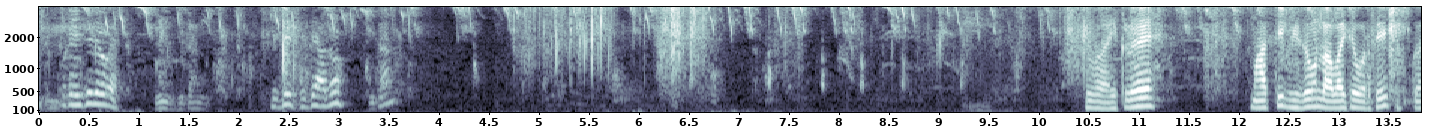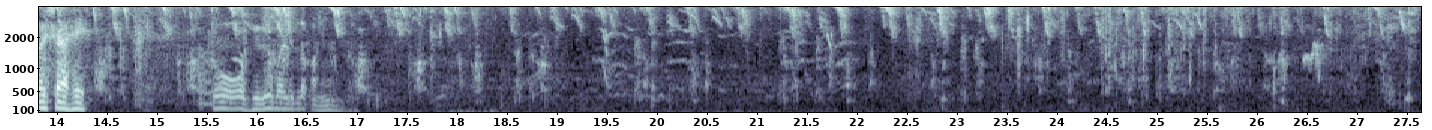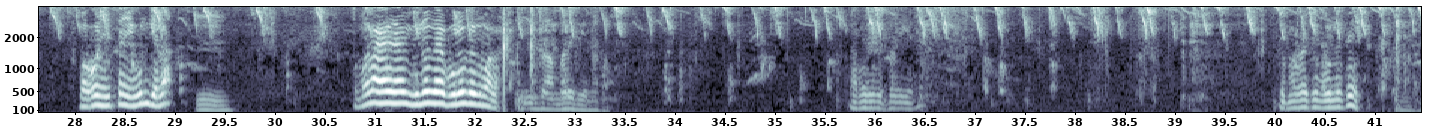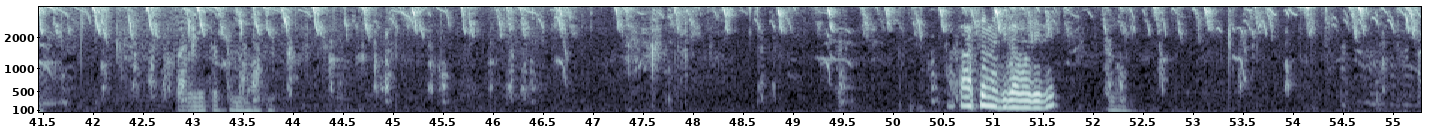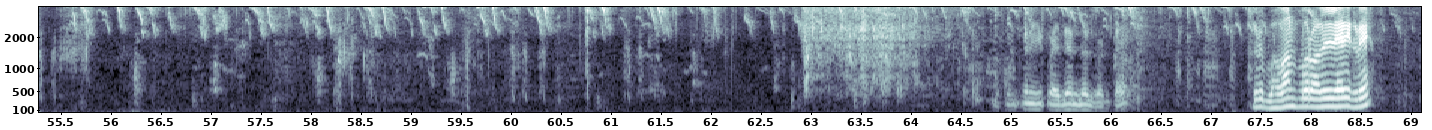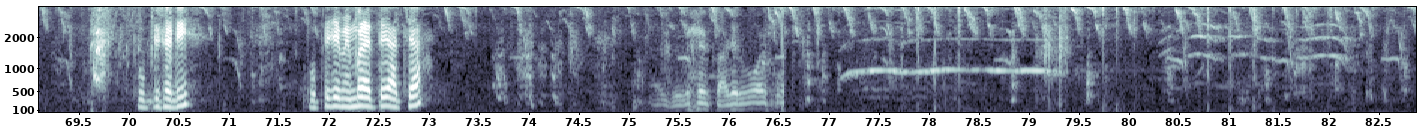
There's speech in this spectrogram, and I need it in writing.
कुठे इथे देऊ काय? तिथे तिथे आलो. बघा इकडे माती भिजवून लावायची वरती कशी आहे. तो हिरवी पाणी. बघून इथं येऊन गेला. तुम्हाला काय विनोद आहे बोलू का तुम्हाला जांभळी गेला बा. आपण इथं गेलो. ते मगाचे बोलू ते पाणीचं तुम्हाला. आता असं ना बिलामध्ये ते इकडे भगवान पोर आलेले आहेत इकडे। पोपटीसाठी। पोपटीचे मेंबर आहेत ते आजच्या।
